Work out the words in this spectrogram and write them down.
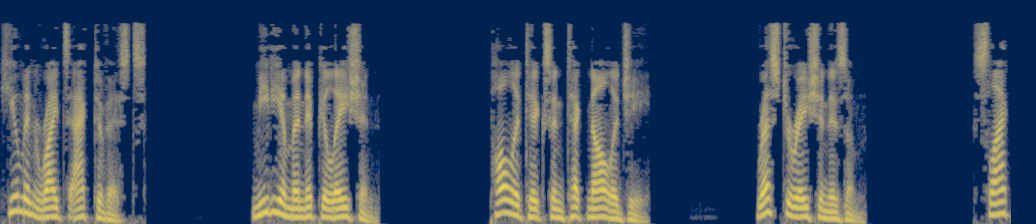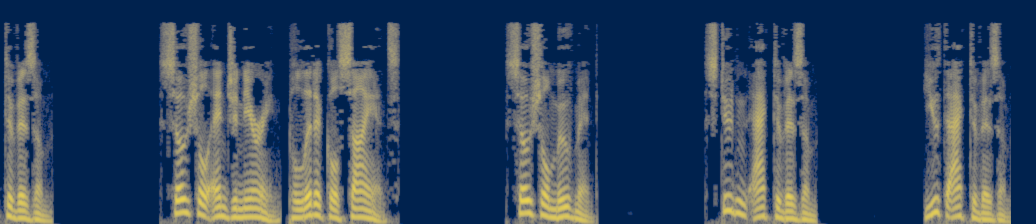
Human rights activists. Media manipulation. Politics and technology. Restorationism Slacktivism. Social engineering political science. Social movement. Student activism. Youth activism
